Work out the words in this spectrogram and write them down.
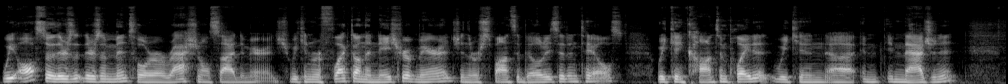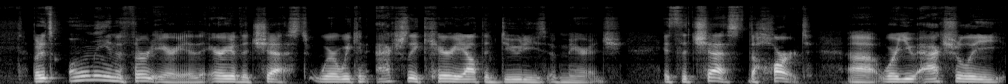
We also, there's, there's a mental or a rational side to marriage. We can reflect on the nature of marriage and the responsibilities it entails. We can contemplate it, we can uh, Im- imagine it. But it's only in the third area, the area of the chest, where we can actually carry out the duties of marriage. It's the chest, the heart, uh, where you actually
